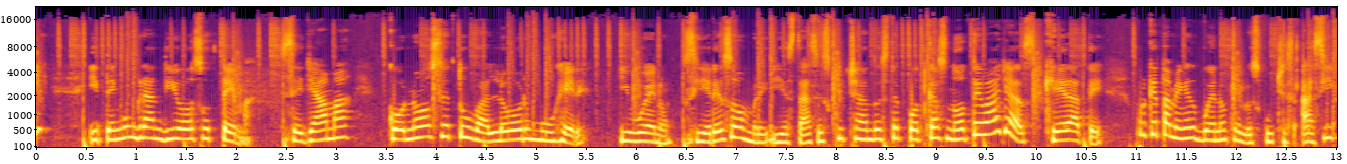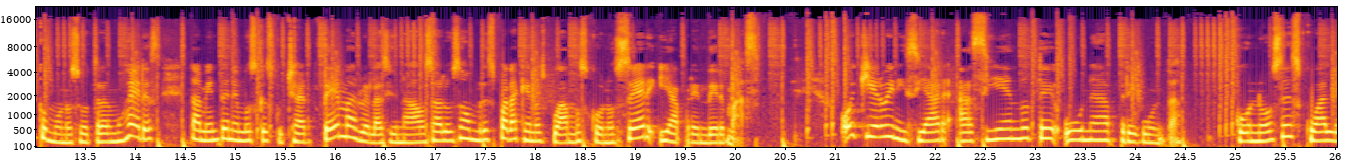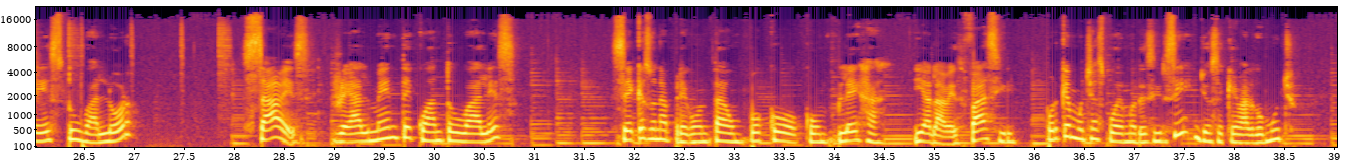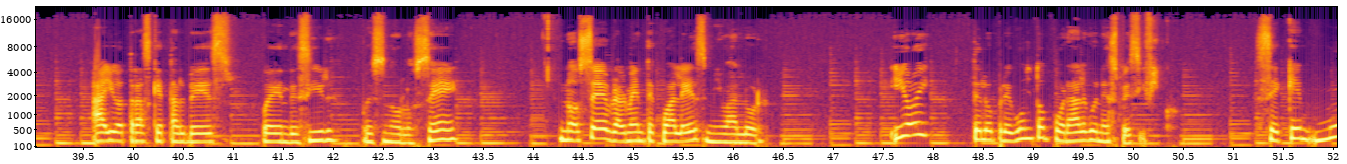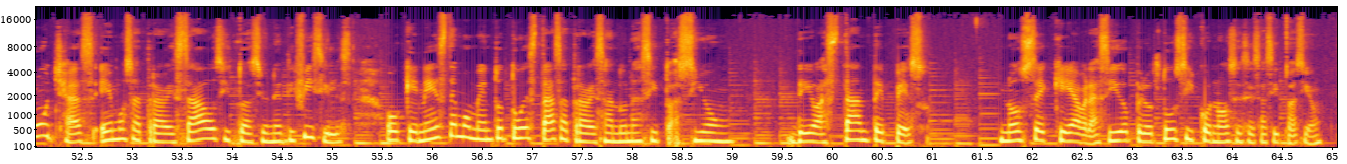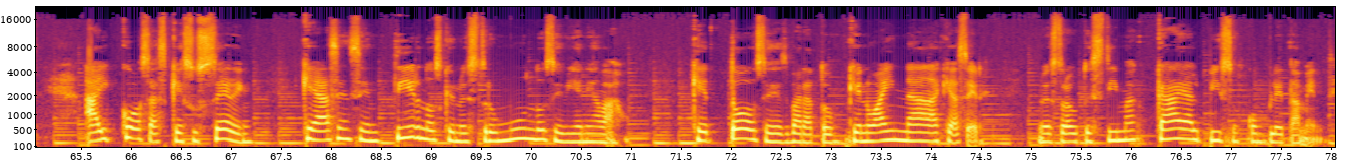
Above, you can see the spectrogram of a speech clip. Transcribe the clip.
y tengo un grandioso tema. Se llama Conoce tu valor mujer. Y bueno, si eres hombre y estás escuchando este podcast, no te vayas, quédate, porque también es bueno que lo escuches, así como nosotras mujeres, también tenemos que escuchar temas relacionados a los hombres para que nos podamos conocer y aprender más. Hoy quiero iniciar haciéndote una pregunta. ¿Conoces cuál es tu valor? ¿Sabes realmente cuánto vales? Sé que es una pregunta un poco compleja y a la vez fácil, porque muchas podemos decir sí, yo sé que valgo mucho. Hay otras que tal vez pueden decir, pues no lo sé, no sé realmente cuál es mi valor. Y hoy te lo pregunto por algo en específico. Sé que muchas hemos atravesado situaciones difíciles o que en este momento tú estás atravesando una situación de bastante peso no sé qué habrá sido, pero tú sí conoces esa situación. Hay cosas que suceden que hacen sentirnos que nuestro mundo se viene abajo, que todo se desbarató, que no hay nada que hacer. Nuestra autoestima cae al piso completamente.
